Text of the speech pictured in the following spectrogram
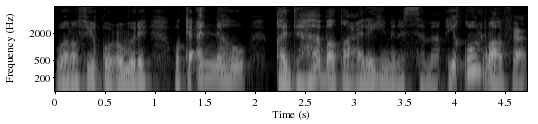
ورفيق عمره وكأنه قد هبط عليه من السماء. يقول رافع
